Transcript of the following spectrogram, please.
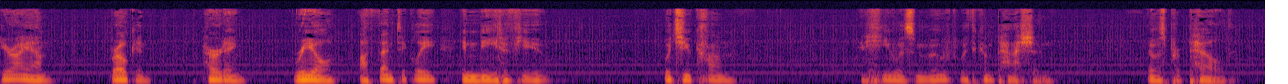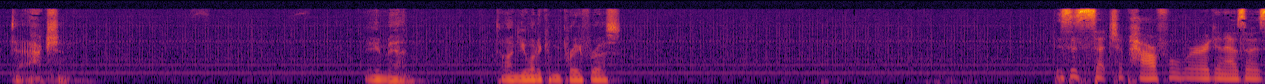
Here I am, broken, hurting, real, authentically in need of you. Would you come? and he was moved with compassion and was propelled to action. Amen. Ton, you want to come and pray for us? This is such a powerful word, and as I was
